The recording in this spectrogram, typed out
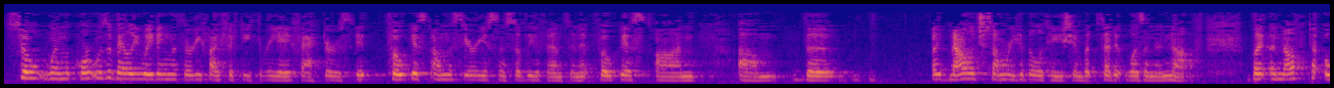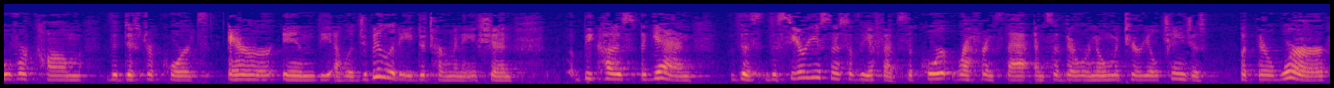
So when the court was evaluating the 3553A factors, it focused on the seriousness of the offense and it focused on um, the acknowledged some rehabilitation, but said it wasn't enough. But enough to overcome the district court's error in the eligibility determination because, again, the seriousness of the offense, the court referenced that and said there were no material changes, but there were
